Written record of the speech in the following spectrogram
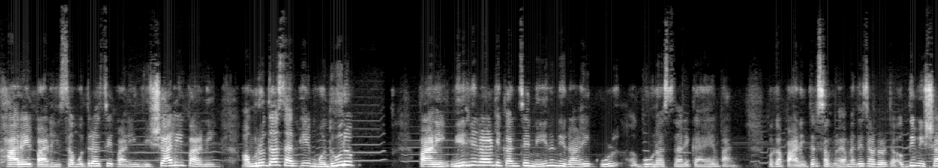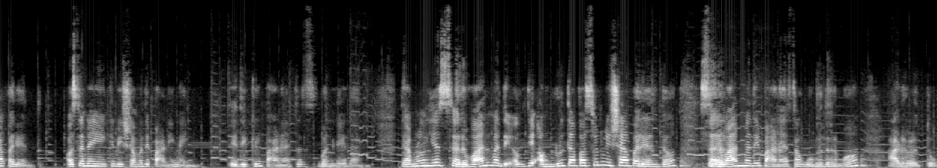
खारे पाणी समुद्राचे पाणी विषारी पाणी अमृतासारखे मधुर पाणी निरनिराळ्या ठिकाणचे निरनिराळे गुण गुण असणारे काय आहे? पाणी. बघा पाणी तर सगळ्यामध्येच आढळतं अगदी विषापर्यंत. असं नाही की विषामध्ये पाणी नाही. ते देखील पाण्यातच बनलेलं आहे. त्यामुळे या सर्वांमध्ये अगदी अमृतापासून विषापर्यंत सर्वांमध्ये पाण्याचा गुणधर्म आढळतो.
